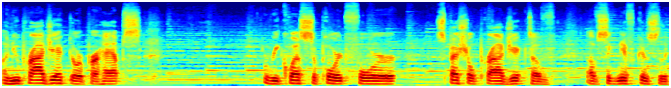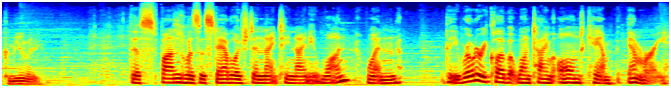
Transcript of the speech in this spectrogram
a new project or perhaps request support for special project of, of significance to the community. This fund was established in 1991 when the Rotary Club at one time owned Camp Emery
